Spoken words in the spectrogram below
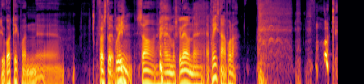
Det er jo godt, det ikke var den øh, 1. Første april. april. Så havde han måske lavet en øh, aprilsnar på dig. Okay.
